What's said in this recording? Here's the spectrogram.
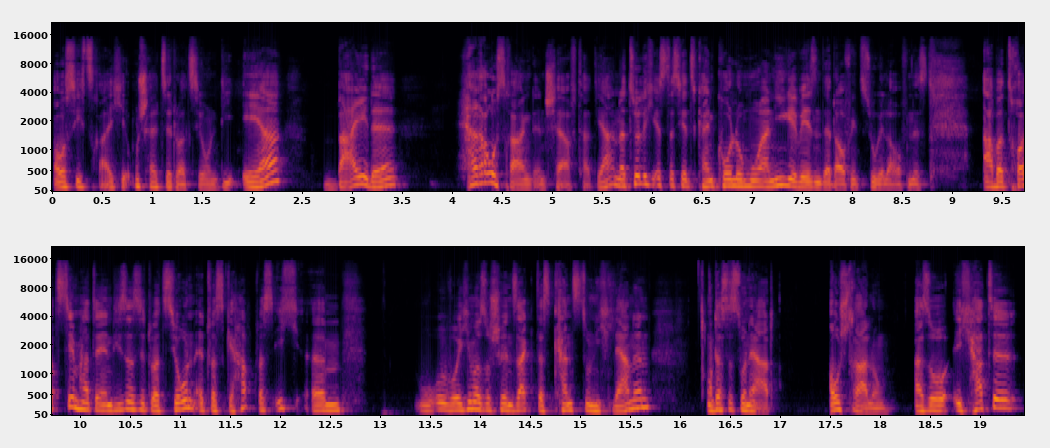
aussichtsreiche Umschaltsituation, die er beide herausragend entschärft hat. Ja, natürlich ist das jetzt kein Kolomuani gewesen, der da auf ihn zugelaufen ist. Aber trotzdem hat er in dieser Situation etwas gehabt, was ich, ähm, wo, wo ich immer so schön sage, das kannst du nicht lernen. Und das ist so eine Art Ausstrahlung. Also ich hatte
